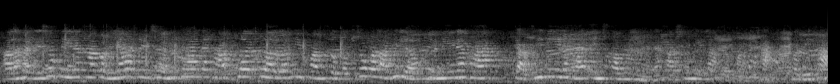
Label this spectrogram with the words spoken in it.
เอาละค่ะในช่วงนี้นะคะขออนุญาตเรียนเชิญทุกท่านนะคะเพลิดเพลินและมีความสุขกับช่วงเวลาที่เหลือคืนนี้นะคะ กับที่นี่นะคะ Insomnia นะคะช่วงนี้ลาไปก่อนค่ะสวัสดีค่ะ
